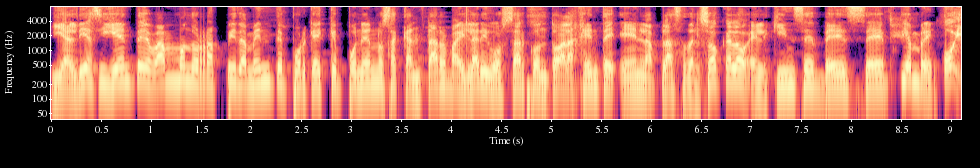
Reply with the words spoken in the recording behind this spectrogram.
y al día siguiente vámonos rápidamente porque hay que ponernos a cantar, bailar y gozar con toda la gente en la Plaza del Zócalo el 15 de septiembre. Hoy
